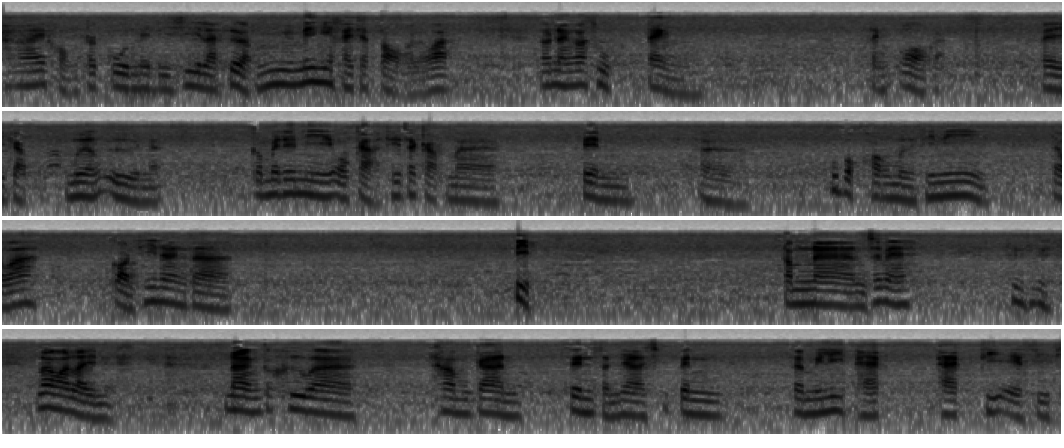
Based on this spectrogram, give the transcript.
ท้ายของตระกูลเมดิชีแล้วคือแบบไม่ไม่มีใครจะต่อแล้วอะแล้วนางก็ถูกแต่งแต่งออกอะไปกับเมืองอื่นอะก็ไม่ได้มีโอกาสที่จะกลับมาเป็นผู้ปกครองเมืองที่นี่ แต่ว่าก่อนที่นางจะปิดตำนานใช่ไหมเล่าอะไรเนี่ย นางก็คือว่าทำการเซ็นสัญญาที่เป็น Family Pact Pact P A C T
